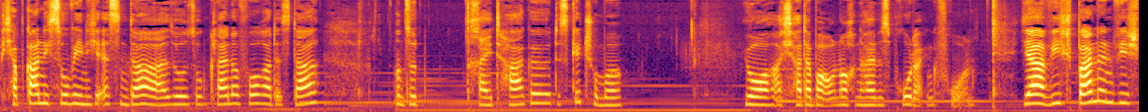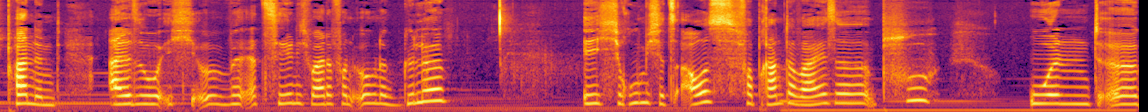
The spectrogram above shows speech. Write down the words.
Ich habe gar nicht so wenig Essen da, also so ein kleiner Vorrat ist da. Und so drei Tage, das geht schon mal. Ja, ich hatte aber auch noch ein halbes Brot eingefroren. Ja, wie spannend, wie spannend. Also, ich äh, erzähle nicht weiter von irgendeiner Gülle. Ich ruhe mich jetzt aus, verbrannterweise. Puh. Und äh,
